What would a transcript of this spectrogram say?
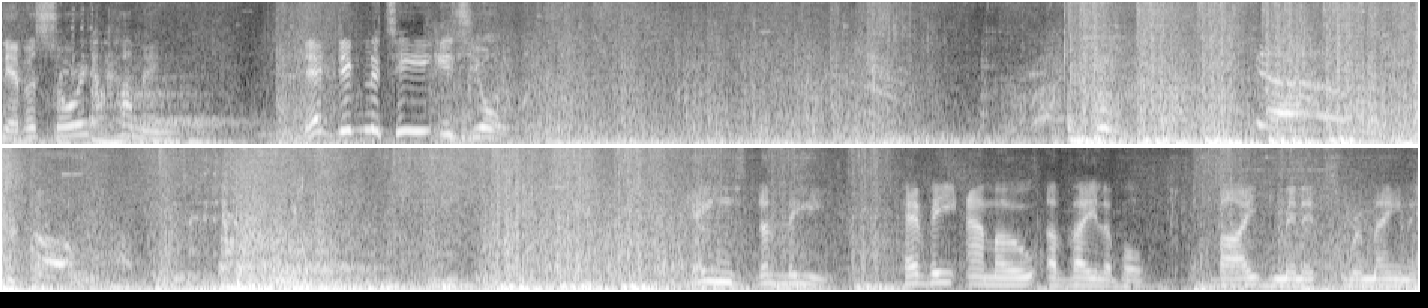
never saw it coming. Their dignity is yours. Gained the lead. Heavy ammo available. Five minutes remaining.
